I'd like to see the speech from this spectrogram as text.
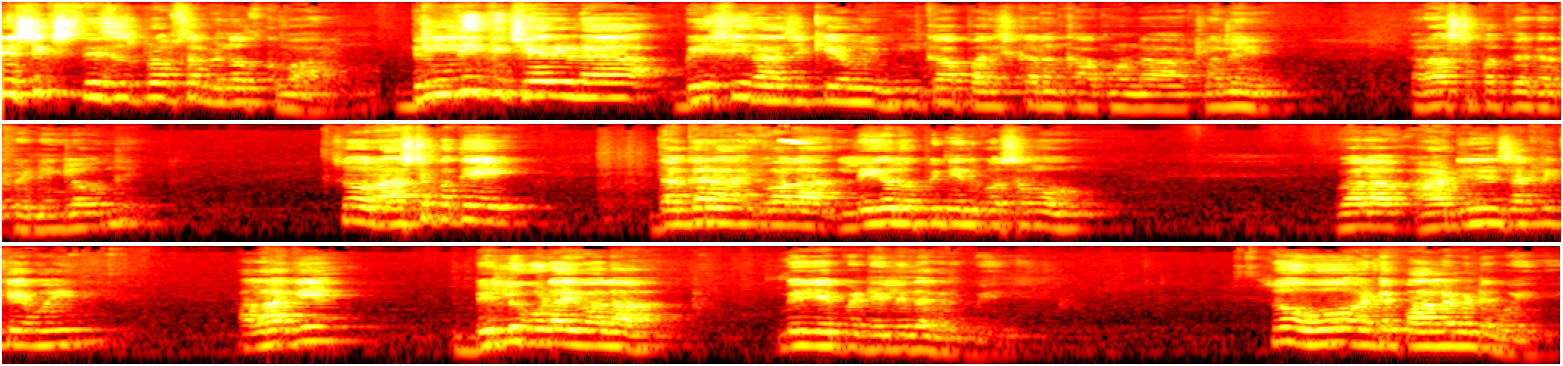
Twenty six this is professor Vinod Kumar ఢిల్లీకి చేరిన బీసీ రాజకీయం ఇంకా పరిష్కారం కాకుండా అట్లనే రాష్ట్రపతి దగ్గర పెండింగ్లో ఉంది. సో రాష్ట్రపతి దగ్గర ఇవాళ లీగల్ ఒపీనియన్ కోసము ఇవాళ ఆర్డినెన్స్ అక్కడికే పోయింది. అలాగే బిల్లు కూడా ఇవాళ బీజేపీ ఢిల్లీ దగ్గరికి పోయింది. సో అంటే పార్లమెంట్కి పోయింది.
